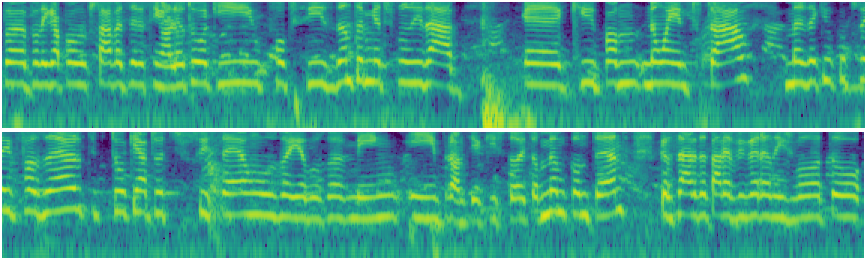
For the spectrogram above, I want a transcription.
para, para ligar para o Gustavo a dizer assim: Olha, eu estou aqui, o que for preciso, dentro da minha disponibilidade que pode, não é total, mas daquilo que eu precisei fazer, tipo, estou aqui à tua disposição, usei a bolsa de mim e pronto, e aqui estou, estou mesmo contente, apesar de eu estar a viver em Lisboa, estou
